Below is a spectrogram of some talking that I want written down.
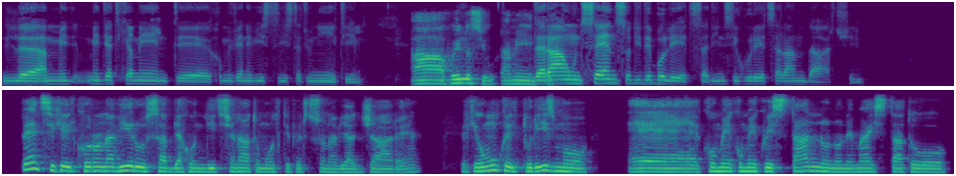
il- me- mediaticamente, come viene visto negli Stati Uniti. Ah, quello sicuramente. Darà un senso di debolezza, di insicurezza ad andarci. Pensi che il coronavirus abbia condizionato molte persone a viaggiare? Perché comunque il turismo è come, come quest'anno non è mai stato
